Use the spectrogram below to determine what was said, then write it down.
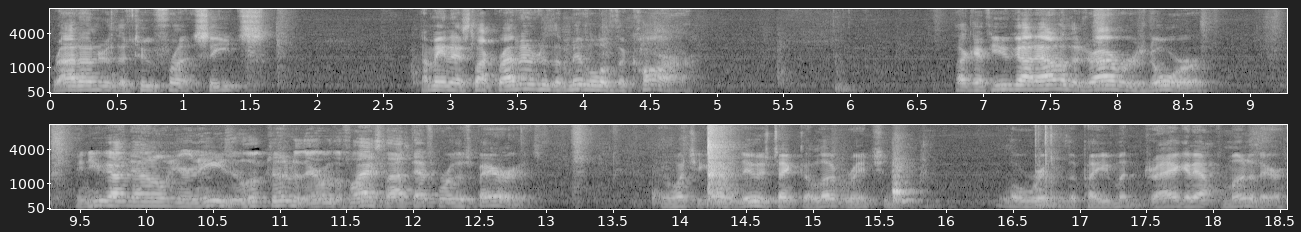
Right under the two front seats. I mean, it's like right under the middle of the car. Like if you got out of the driver's door and you got down on your knees and looked under there with a flashlight, that's where the spare is. And what you gotta do is take the lug wrench and lower it to the pavement and drag it out from under there.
